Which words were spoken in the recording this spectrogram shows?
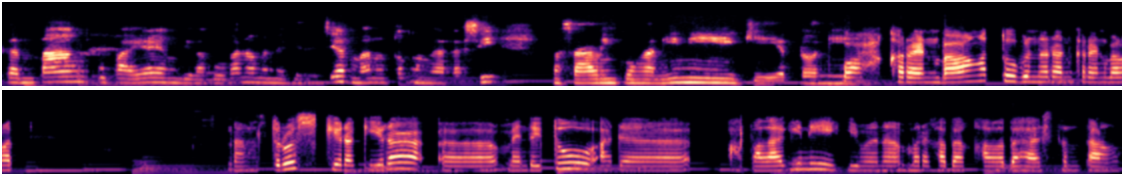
tentang upaya yang dilakukan sama negara Jerman untuk mengatasi masalah lingkungan ini gitu nih. Wah, keren banget tuh, beneran keren banget. Nah, terus kira-kira uh, Menda itu ada apalagi nih gimana mereka bakal bahas tentang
